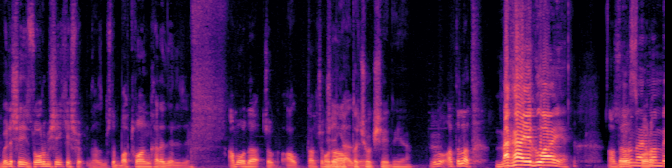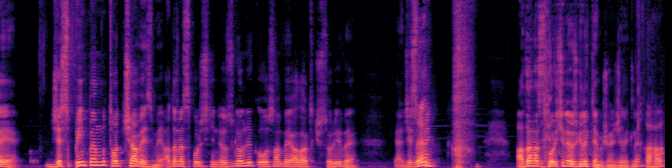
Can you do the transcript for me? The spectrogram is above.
Böyle şey zor bir şeyi keşfetmek lazım. İşte Batuhan Karadeniz'i. Ama o da çok alttan çok o şey da geldi. altta çok şeydi ya. Bunu hatırlat. Makaya Guaye. Adana Sorum Spor. Erman Bey'e. Jesse Pinkman mı Todd Chavez mi? Adana Spor için özgürlük. Oğuzhan Bey al artık şu soruyu be. Yani Jesse Ne? Pink... Adana Spor için özgürlük demiş öncelikle. Aha.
